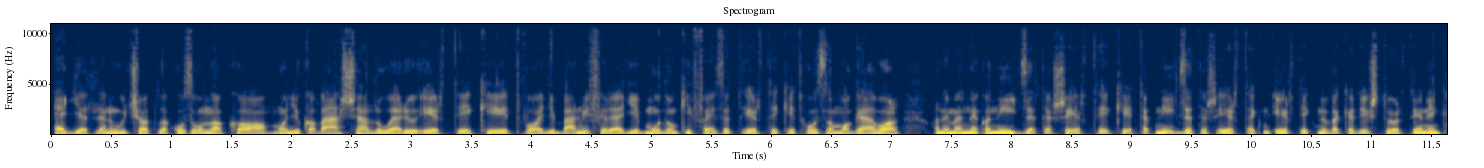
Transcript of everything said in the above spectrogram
egyetlen új csatlakozónak a mondjuk a vásárlóerő értékét, vagy bármiféle egyéb módon kifejezett értékét hozza magával, hanem ennek a négyzetes értékét. Tehát négyzetes érték, értéknövekedés történik,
